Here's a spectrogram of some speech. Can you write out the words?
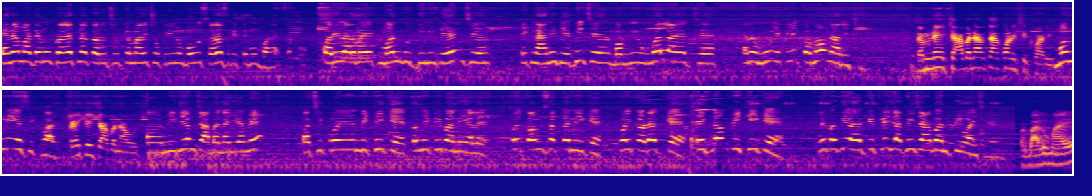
એના માટે હું પ્રયત્ન કરું છું કે મારી છોકરીનું બહુ સરસ રીતે હું ભણાવી શકું. પરિવારમાં એક મન બુદ્ધિની બેન છે એક નાની બેબી છે મમ્મી ઉંમર લાયક છે અને હું એકલી કમાવનારી છું. તમને ચા બનાવતા કોણે શીખવાડ્યું? મમ્મીએ શીખવાડ્યું. કઈ કઈ ચા બનાવો છો? મીડિયમ ચા બનાવીએ અમે. પછી કોઈ મીઠી કે તો મીઠી બની અલે કોઈ કમ શક્કરની કે કોઈ કડક કે એકદમ ફીકી કે. એટલે બધી કેટલી જાતની ચા બનતી હોય છે. પણ બાલુમાએ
